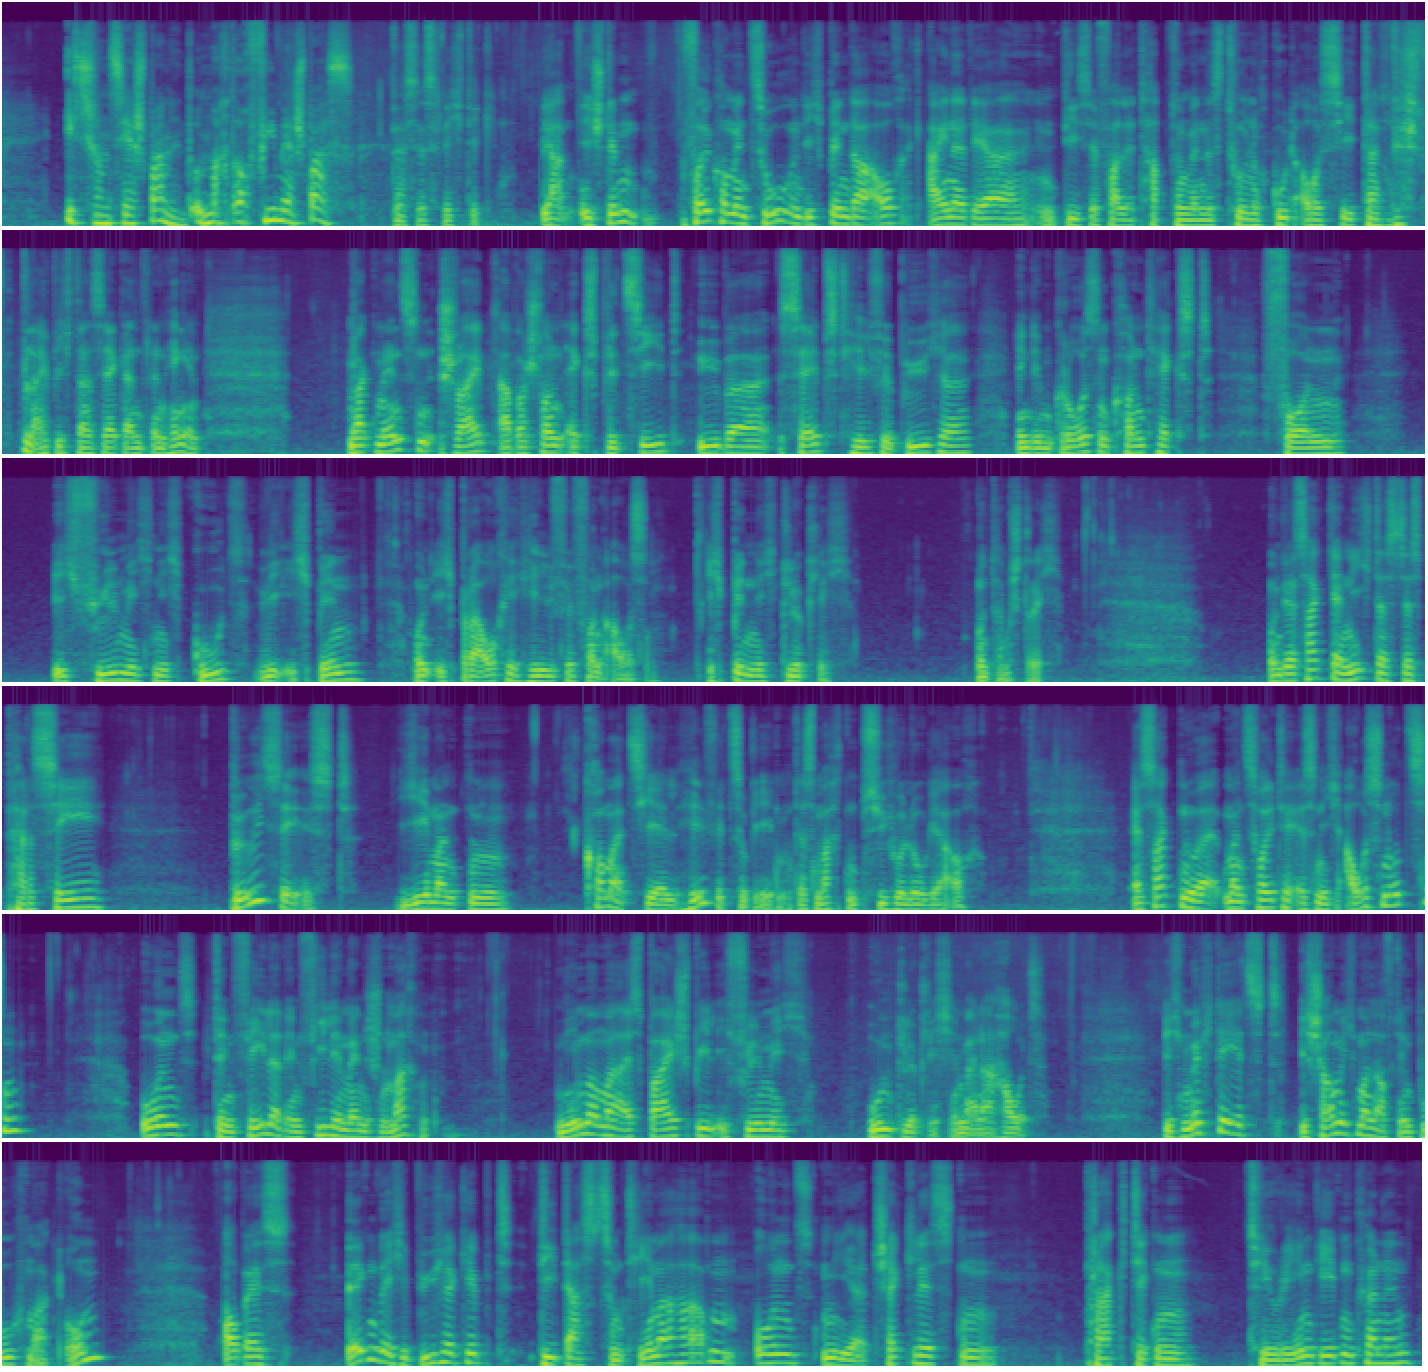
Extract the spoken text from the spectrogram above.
ist schon sehr spannend und macht auch viel mehr Spaß. Das ist richtig. Ja, ich stimme vollkommen zu und ich bin da auch einer, der in diese Falle tappt und wenn das Tool noch gut aussieht, dann bleibe ich da sehr gern drin hängen. Mark Manson schreibt aber schon explizit über Selbsthilfebücher in dem großen Kontext von ich fühle mich nicht gut, wie ich bin und ich brauche Hilfe von außen. Ich bin nicht glücklich. Unterm Strich. Und er sagt ja nicht, dass das per se böse ist, jemandem kommerziell Hilfe zu geben. Das macht ein Psychologe auch. Er sagt nur, man sollte es nicht ausnutzen und den Fehler, den viele Menschen machen. Nehmen wir mal als Beispiel, ich fühle mich unglücklich in meiner Haut. Ich möchte jetzt, ich schaue mich mal auf dem Buchmarkt um, ob es irgendwelche Bücher gibt, die das zum Thema haben und mir Checklisten, Praktiken, Theorien geben können,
